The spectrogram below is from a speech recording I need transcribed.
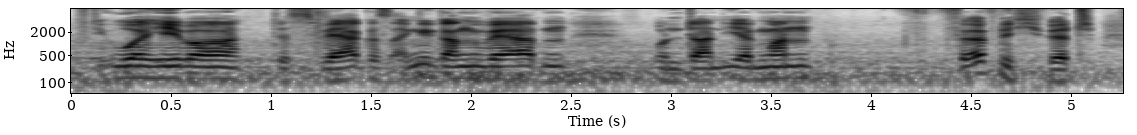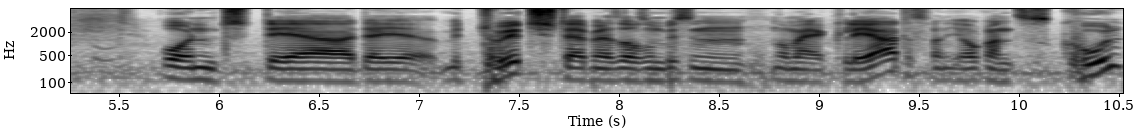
auf die Urheber des Werkes eingegangen werden und dann irgendwann veröffentlicht wird. Und der, der mit Twitch, der hat mir das auch so ein bisschen nochmal erklärt, das fand ich auch ganz cool,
